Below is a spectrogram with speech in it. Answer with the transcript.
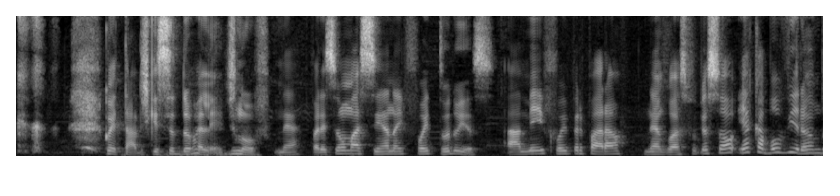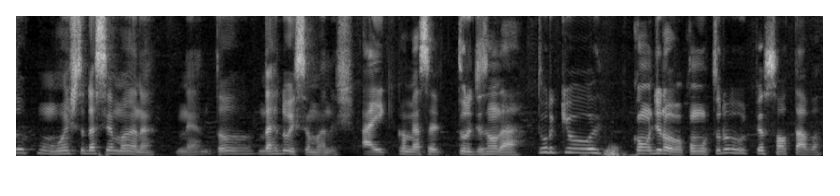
Coitado, esqueci do rolê, de novo, né? Apareceu uma cena e foi tudo isso. A May foi preparar o negócio pro pessoal e acabou virando o um monstro da semana, né? Do, das duas semanas. Aí que começa tudo desandar. Tudo que o. Como, de novo, como tudo o pessoal tava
